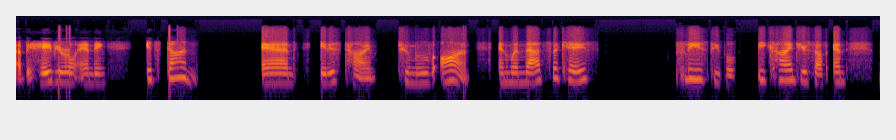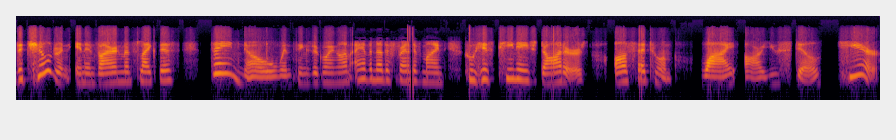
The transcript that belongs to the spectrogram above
a behavioral ending, it's done. And it is time to move on. And when that's the case, please, people, be kind to yourself. And the children in environments like this, they know when things are going on. I have another friend of mine who his teenage daughters all said to him, Why are you still here?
